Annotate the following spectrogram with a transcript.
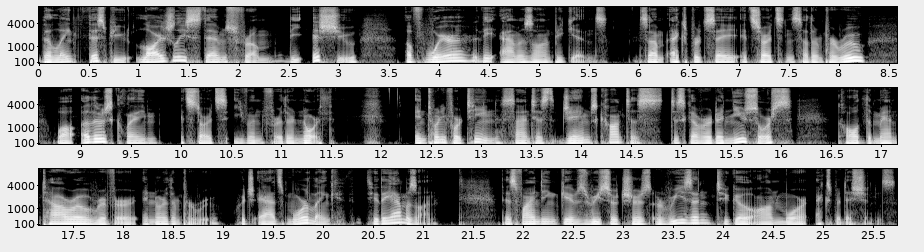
The length dispute largely stems from the issue of where the Amazon begins. Some experts say it starts in southern Peru, while others claim it starts even further north. In 2014, scientist James Contos discovered a new source called the Mantaro River in northern Peru, which adds more length to the Amazon. This finding gives researchers a reason to go on more expeditions.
